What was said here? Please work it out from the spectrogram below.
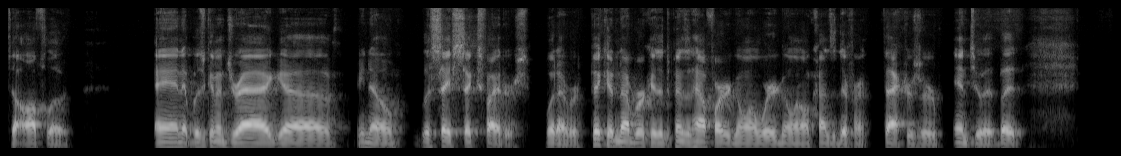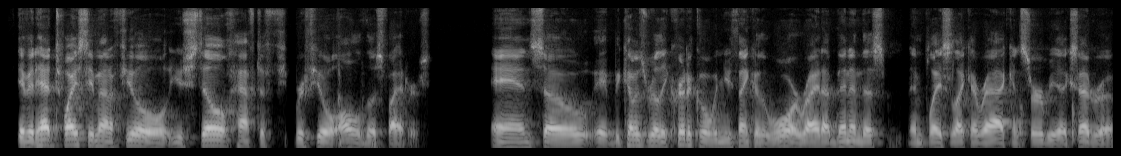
to offload, and it was going to drag, uh, you know, let's say six fighters, whatever. Pick a number because it depends on how far you're going, where you're going. All kinds of different factors are into it, but if it had twice the amount of fuel, you still have to f- refuel all of those fighters. And so it becomes really critical when you think of the war, right? I've been in this in places like Iraq and Serbia, et cetera,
